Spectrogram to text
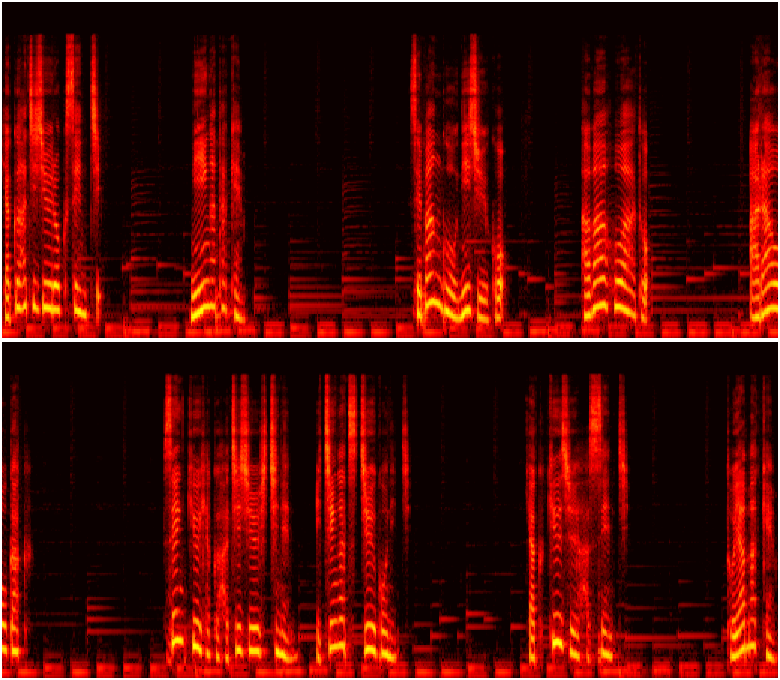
186センチ。新潟県。背番号25パワーフォワード。荒尾学。1987年1月15日198センチ。富山県。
